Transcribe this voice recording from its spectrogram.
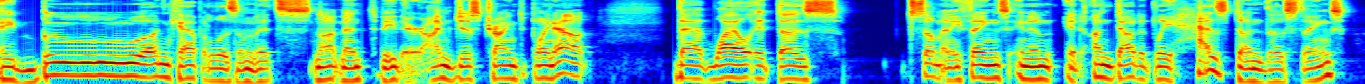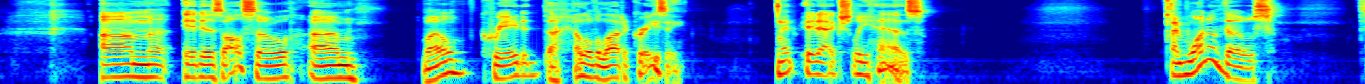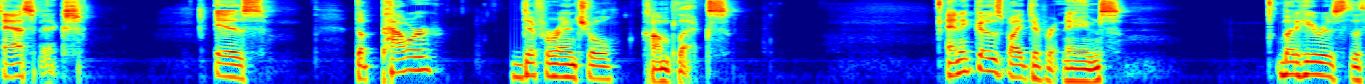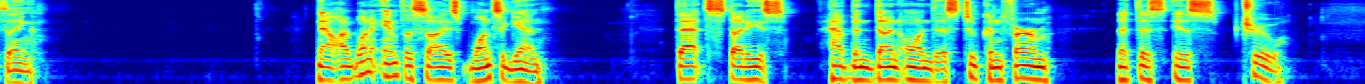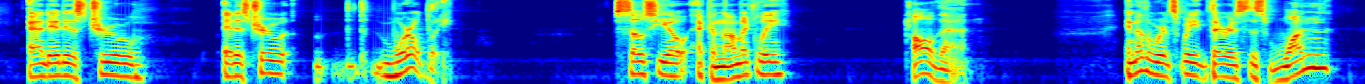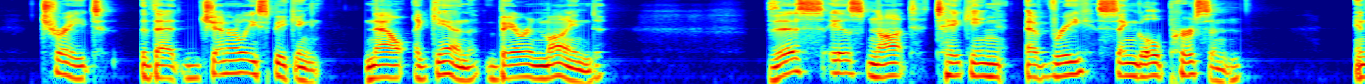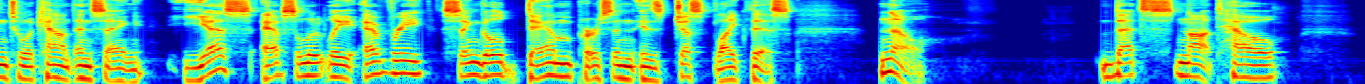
a boo on capitalism. It's not meant to be there. I'm just trying to point out that while it does so many things and it undoubtedly has done those things, um, it is also um, well, created a hell of a lot of crazy. It, it actually has. And one of those aspects is the power differential complex. And it goes by different names. But here is the thing. Now, I want to emphasize once again that studies have been done on this to confirm that this is true. And it is true, it is true worldly, socioeconomically, all that. In other words, we there is this one trait that generally speaking, now again, bear in mind this is not taking every single person into account and saying, yes, absolutely, every single damn person is just like this. No. That's not how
